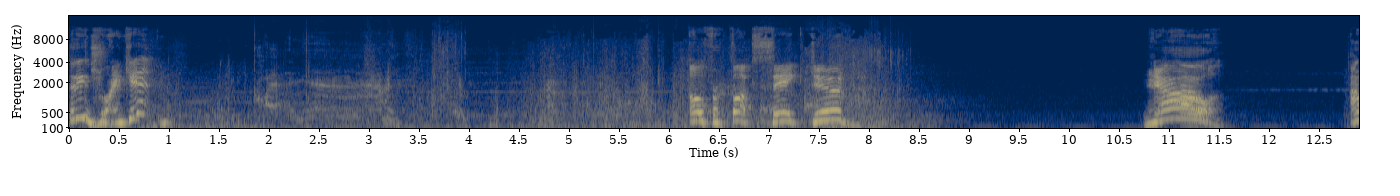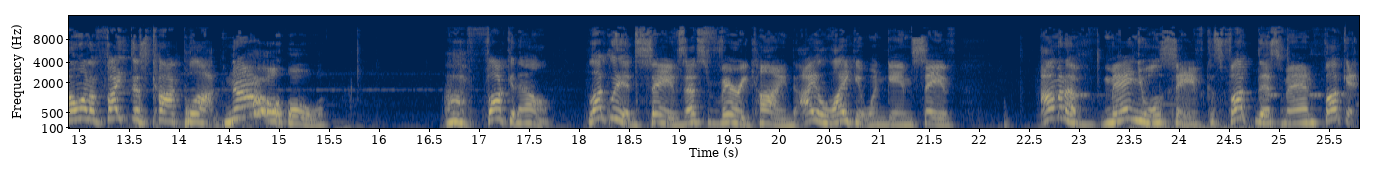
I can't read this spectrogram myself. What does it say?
Did he drink it? Oh, for fuck's sake, dude. No! I don't want to fight this cock block. No! Oh, fucking hell. Luckily it saves. That's very kind. I like it when games save. I'm gonna manual save, because fuck this, man. Fuck it.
